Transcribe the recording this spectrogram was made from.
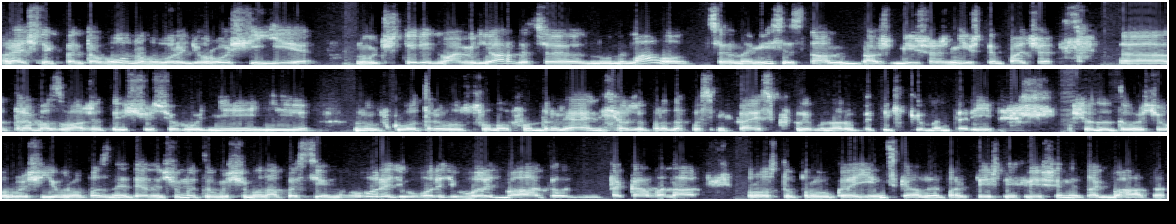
речник Пентагону говорить, гроші є ну 4-2 мільярди це ну немало. Це на місяць там аж більше аж ніж. Тим паче е, треба зважити, що сьогодні і ну вкотре Урсула фон дер Ляєн, я вже правда посміхаюсь, коли вона робить такі коментарі щодо того, що гроші Європа знайде. Ну чому тому, що вона постійно говорить, говорить, говорить багато. Така вона просто проукраїнська, але практичних рішень не так багато.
